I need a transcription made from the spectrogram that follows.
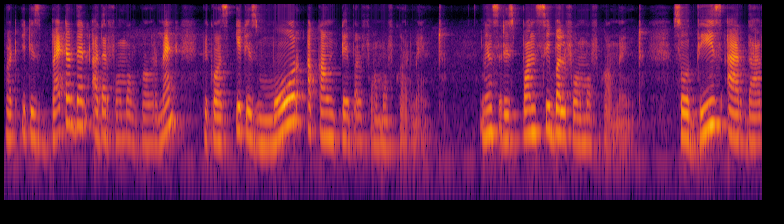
but it is better than other form of government because it is more accountable form of government. Means responsible form of government. So these are the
